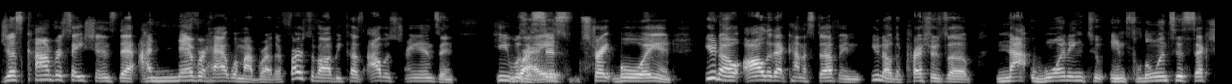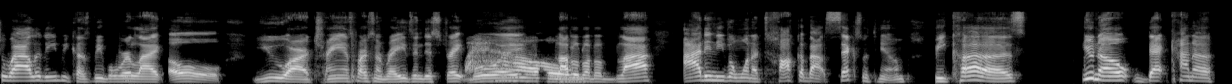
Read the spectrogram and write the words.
just conversations that I never had with my brother. First of all, because I was trans and he was right. a cis straight boy and you know all of that kind of stuff and you know the pressures of not wanting to influence his sexuality because people were like oh you are a trans person raising this straight wow. boy blah blah blah blah blah i didn't even want to talk about sex with him because you know that kind of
